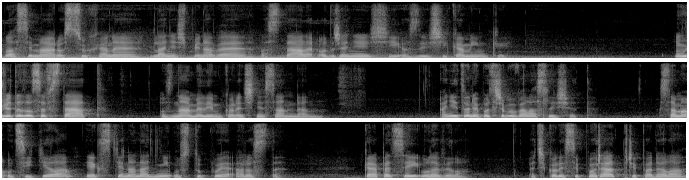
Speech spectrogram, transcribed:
vlasy má rozsuchané, dlaně špinavé a stále odřenější ozdejší kamínky. Můžete zase vstát, oznámil jim konečně Sandan. Ani to nepotřebovala slyšet. Sama ucítila, jak stěna nad ní ustupuje a roste. Krapec se jí ulevilo. Ačkoliv si pořád připadala,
